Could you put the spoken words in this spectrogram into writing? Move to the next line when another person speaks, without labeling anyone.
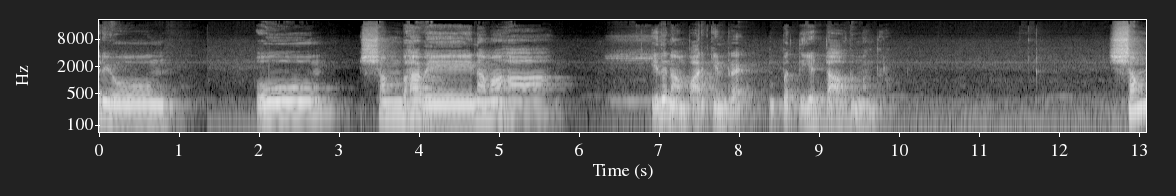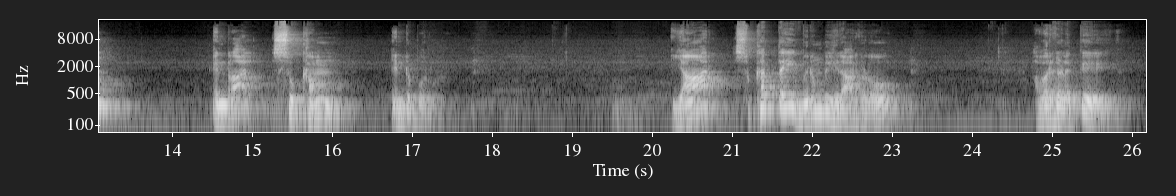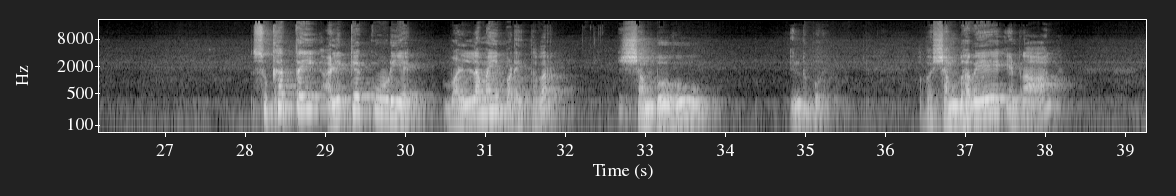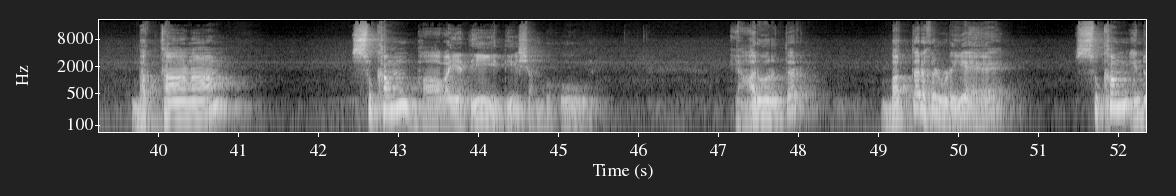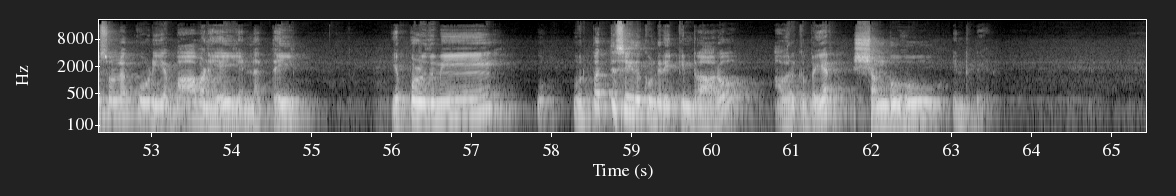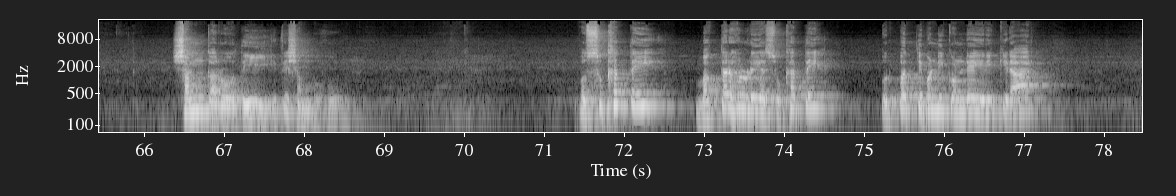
ஹரி ஓம் ஓம் சம்பவே நமஹா இது நாம் பார்க்கின்ற முப்பத்தி எட்டாவது மந்திரம். ஷம் என்றால் சுகம் என்று பொருள். யார் சுகத்தை விரும்புகிறார்களோ அவர்களுக்கு சுகத்தை அளிக்கக்கூடிய வல்லமை படைத்தவர் சம்புகு என்று பொருள். அப்போ ஷம்பவே என்றால் பக்தானாம் சுகம் பாவயதி இது சம்புகு யார் ஒருத்தர் பக்தர்களுடைய சுகம் என்று சொல்லக்கூடிய பாவனையை எண்ணத்தை எப்பொழுதுமே உற்பத்தி செய்து கொண்டிருக்கின்றாரோ அவருக்கு பெயர் ஷம்புகு என்று பெயர். ஷங்கரோதி இது ஷம்புகு இப்போ சுகத்தை பக்தர்களுடைய சுகத்தை உற்பத்தி பண்ணிக்கொண்டே இருக்கிறார்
